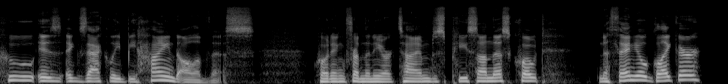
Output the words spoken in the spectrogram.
who is exactly behind all of this. Quoting from the New York Times piece on this, quote, Nathaniel Gleicher,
